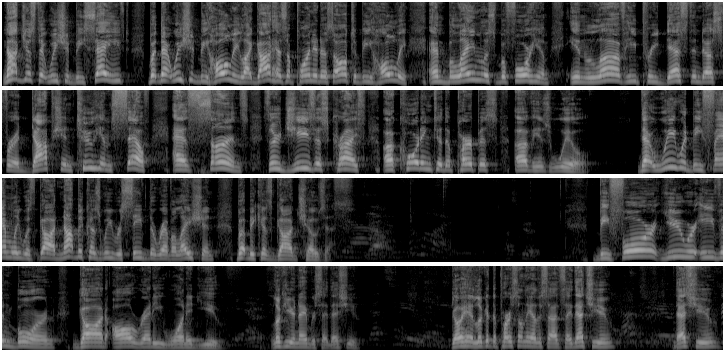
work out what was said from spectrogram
not just that we should be saved, but that we should be holy, like God has appointed us all to be holy and blameless before Him. In love, He predestined us for adoption to Himself as sons through Jesus Christ, according to the purpose of His will. That we would be family with God, not because we received the revelation, but because God chose us. Before you were even born, God already wanted you. Look at your neighbor say, That's you. Go ahead, look at the person on the other side say, That's you. That's you.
